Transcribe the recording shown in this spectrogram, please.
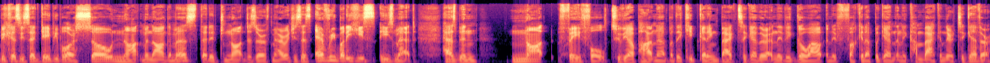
Because he said gay people are so not monogamous that they do not deserve marriage. He says everybody he's he's met has been not faithful to their partner, but they keep getting back together and they, they go out and they fuck it up again and they come back and they're together.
